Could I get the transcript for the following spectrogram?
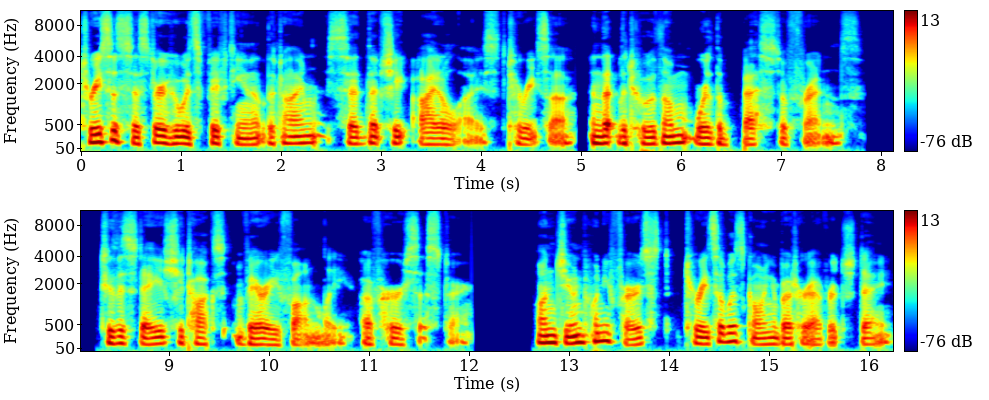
Teresa's sister, who was 15 at the time, said that she idolized Teresa and that the two of them were the best of friends. To this day, she talks very fondly of her sister. On June 21st, Teresa was going about her average day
